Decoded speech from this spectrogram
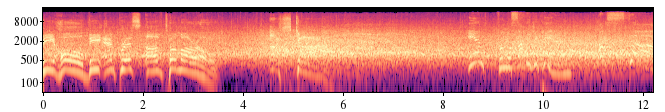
Behold the Empress of Tomorrow. Asuka! And from Osaka, Japan, Asuka!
